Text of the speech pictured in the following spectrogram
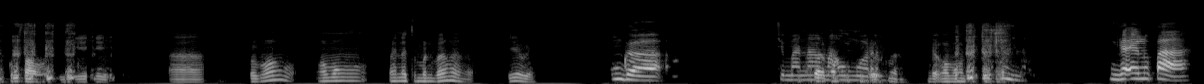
Aku tahu di eh mau ngomong manajemen banget enggak? Iya, ya. Enggak. Cuma nama umur. Enggak ngomong Enggak, eh lupa.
